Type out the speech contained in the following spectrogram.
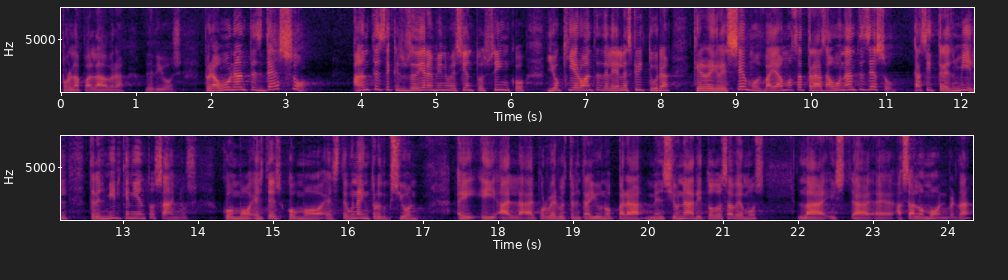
por la palabra de Dios. Pero aún antes de eso, Antes de que sucediera en 1905, yo quiero, antes de leer la escritura, que regresemos, vayamos atrás, aún antes de eso, casi 3.000, 3.500 años, como, este, como este, una introducción y, al, Proverbios 31 para mencionar, y todos sabemos, a, a Salomón, ¿verdad?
